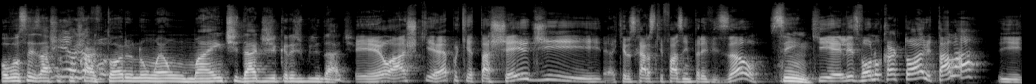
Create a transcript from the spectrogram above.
Ou vocês acham E que o já vou- cartório não é uma entidade de credibilidade? Eu acho que é, porque tá cheio de aqueles caras que fazem previsão Sim. que eles vão no cartório e tá lá. E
